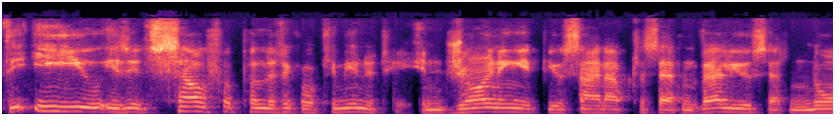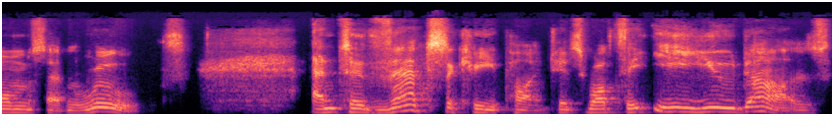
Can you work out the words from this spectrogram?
The EU is itself a political community. In joining it, you sign up to certain values, certain norms, certain rules. And so that's the key point. It's what the EU does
